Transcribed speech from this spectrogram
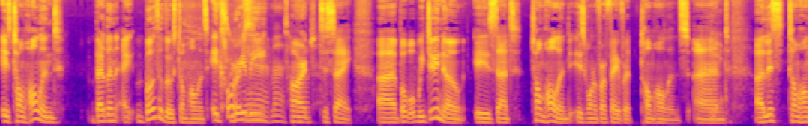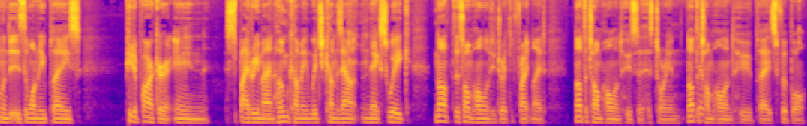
Is Tom Holland better than uh, both of those Tom Hollands? It's really Yeah, man, it's hard, hard. to say. Uh, but what we do know is that Tom Holland is one of our favorite Tom Hollands, and uh, this Tom Holland is the one who plays Peter Parker in Spider-Man: Homecoming, which comes out next week. Not the Tom Holland who directed Fright Night, not the Tom Holland who's a historian, not the No. Tom Holland who plays football,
